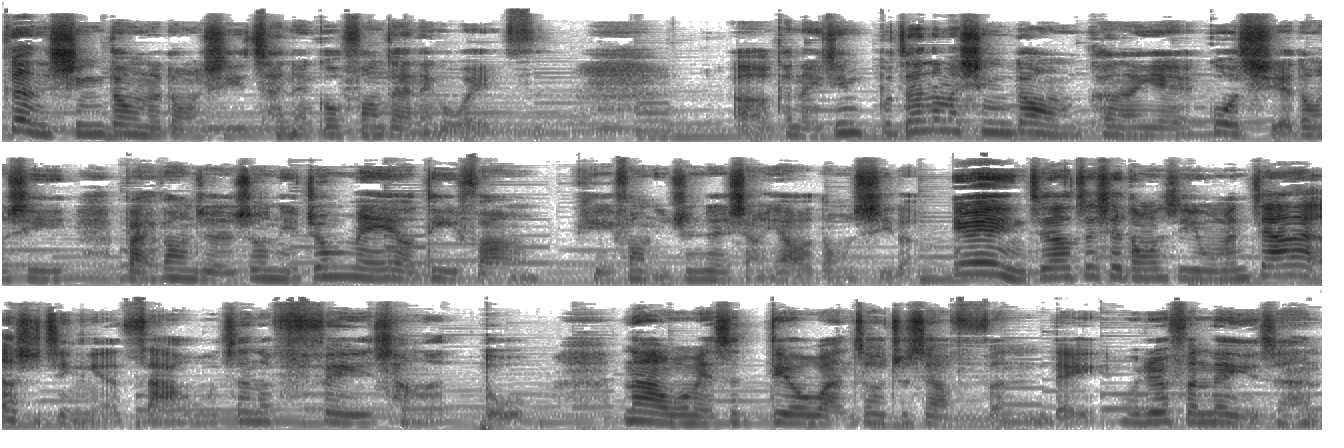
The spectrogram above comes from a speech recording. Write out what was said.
更心动的东西，才能够放在那个位置。呃，可能已经不再那么心动，可能也过期的东西摆放着的时候，你就没有地方可以放你真正想要的东西了。因为你知道这些东西，我们家在二十几年的杂物真的非常的多。那我每次丢完之后就是要分类，我觉得分类也是很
